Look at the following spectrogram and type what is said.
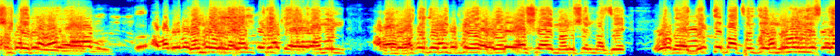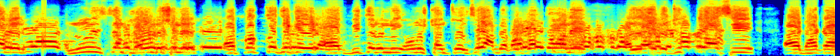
শীতের কম্বল নাই ঠিক এমন হতদরিদ্র এবং অসহায় মানুষের মাঝে আপনারা দেখতে পাচ্ছেন যে নুরুল ইসলামের, নুরুল ইসলাম ফাউন্ডেশনের পক্ষ থেকে বিতরণী অনুষ্ঠান চলছে। আমরা এখন বর্তমানে লাইভে যুক্ত আছি ঢাকা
